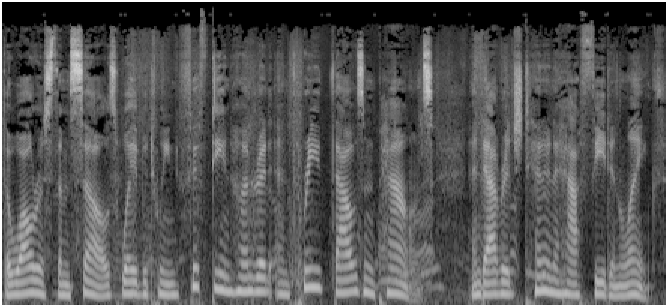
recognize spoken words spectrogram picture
The walrus themselves weigh between 1,500 and 3,000 pounds and average 10 and a half feet in length.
